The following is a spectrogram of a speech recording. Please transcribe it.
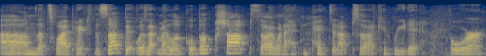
Um, that's why I picked this up. It was at my local bookshop, so I went ahead and picked it up so I could read it for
